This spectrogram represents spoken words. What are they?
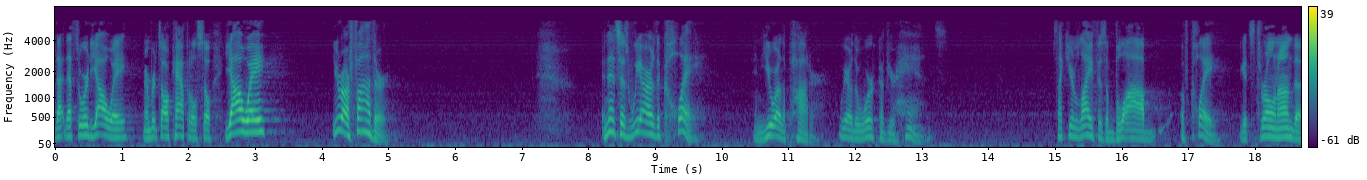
that, that's the word Yahweh. Remember, it's all capital. So, Yahweh, you're our Father. And then it says, We are the clay, and you are the potter. We are the work of your hands. It's like your life is a blob of clay. It gets thrown on the,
